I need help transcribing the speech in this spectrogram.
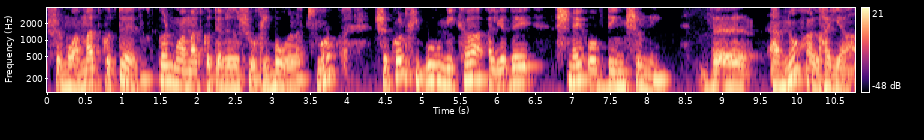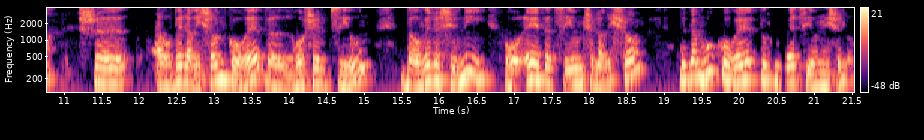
שמועמד כותב, כל מועמד כותב איזשהו חיבור על עצמו, שכל חיבור נקרא על ידי שני עובדים שונים. והנוהל היה שהעובד הראשון קורא ורושם ציון, והעובד השני רואה את הציון של הראשון, וגם הוא קורא וקורא ציון משלו.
